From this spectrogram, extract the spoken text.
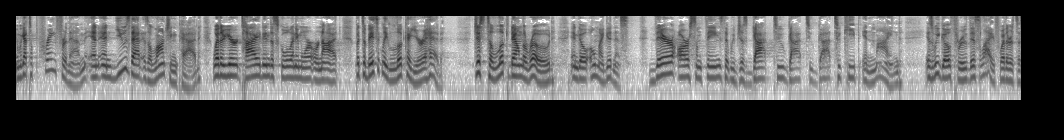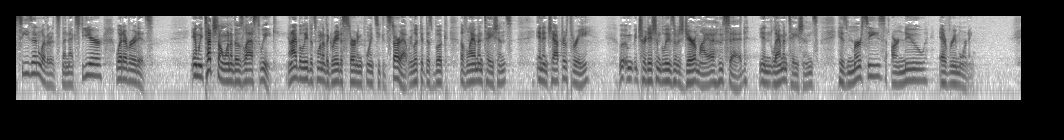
and we got to pray for them and, and use that as a launching pad, whether you're tied into school anymore or not, but to basically look a year ahead. Just to look down the road and go, oh my goodness, there are some things that we've just got to, got to, got to keep in mind as we go through this life, whether it's a season, whether it's the next year, whatever it is. And we touched on one of those last week. And I believe it's one of the greatest starting points you could start at. We looked at this book of Lamentations, and in chapter 3, tradition believes it was Jeremiah who said in Lamentations, His mercies are new every morning.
